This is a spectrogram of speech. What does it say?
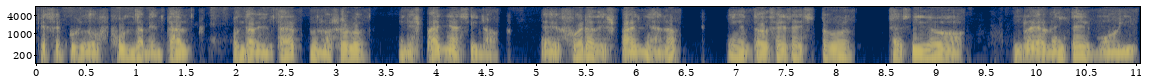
que se pudo fundamental fundamental no solo en España sino eh, fuera de España no y entonces esto ha sido realmente muy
